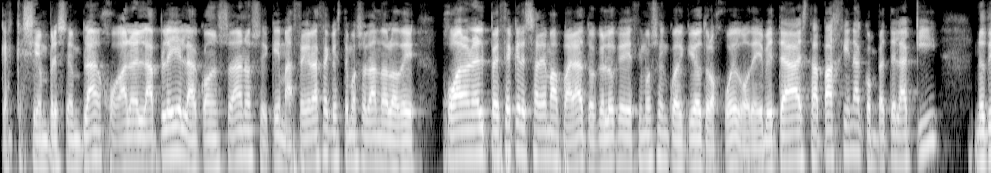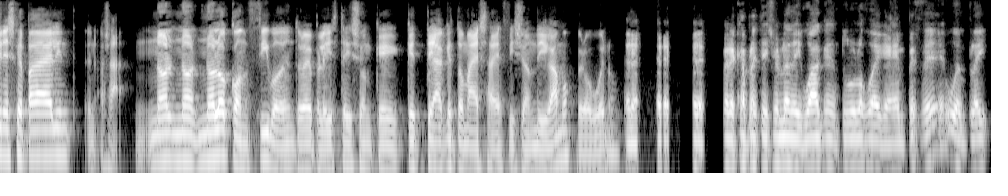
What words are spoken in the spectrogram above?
Que es que siempre es en plan, jugarlo en la Play, en la consola, no sé qué. Me hace gracia que estemos hablando de lo de jugarlo en el PC que te sale más barato, que es lo que decimos en cualquier otro juego. De vete a esta página, cómpratela aquí, no tienes que pagar el. O sea, no, no, no lo concibo dentro de PlayStation que, que tenga que tomar esa decisión, digamos, pero bueno. Pero, es que a PlayStation le da igual que tú lo juegues en PC o en Play.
